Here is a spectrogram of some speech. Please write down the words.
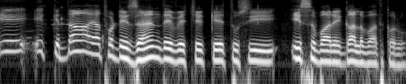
ਇਹ ਇਹ ਕਿੱਦਾਂ ਆਇਆ ਤੁਹਾਡੇ ਜ਼ਿਹਨ ਦੇ ਵਿੱਚ ਕਿ ਤੁਸੀਂ ਇਸ ਬਾਰੇ ਗੱਲਬਾਤ ਕਰੋ?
